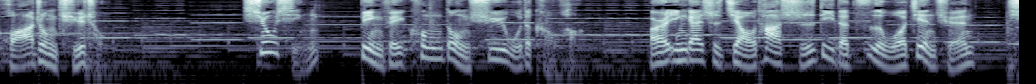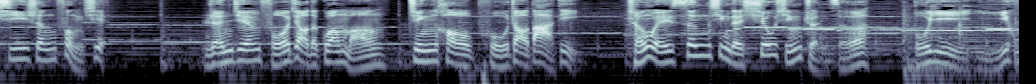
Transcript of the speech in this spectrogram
哗众取宠。修行并非空洞虚无的口号，而应该是脚踏实地的自我健全、牺牲奉献。人间佛教的光芒，今后普照大地。成为僧性的修行准则，不亦宜乎。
